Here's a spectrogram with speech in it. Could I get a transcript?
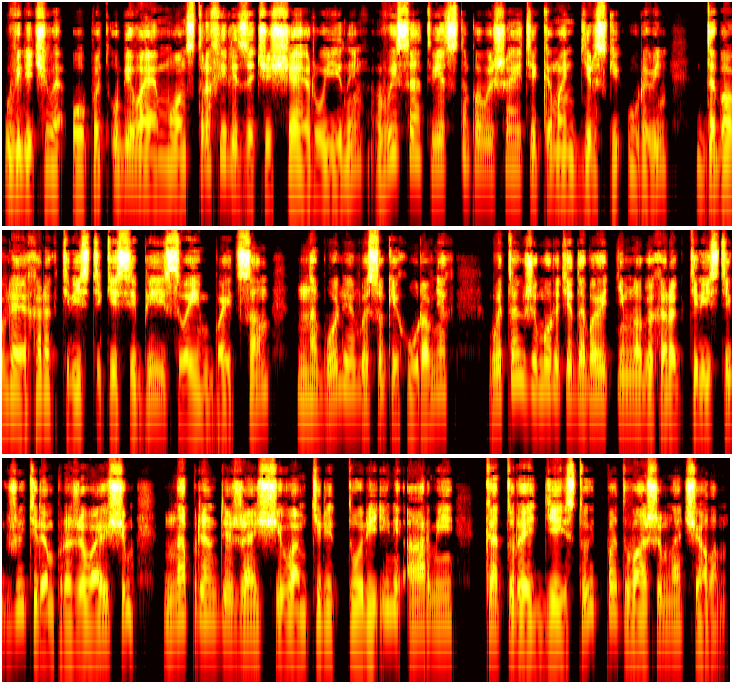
Увеличивая опыт, убивая монстров или зачищая руины, вы, соответственно, повышаете командирский уровень, добавляя характеристики себе и своим бойцам на более высоких уровнях. Вы также можете добавить немного характеристик жителям, проживающим на принадлежащей вам территории или армии, которая действует под вашим началом.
